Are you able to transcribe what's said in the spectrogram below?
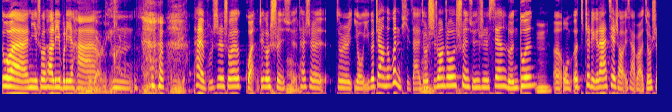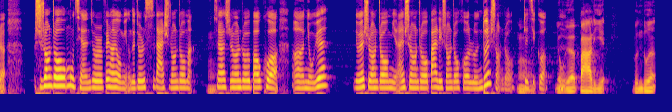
对，你说他厉不厉害？有点厉害，嗯，很厉 害。他也不是说管这个顺序，他是就是有一个这样的问题在，就是时装周顺序是先伦敦。嗯，呃，我呃这里给大家介绍一下吧，就是。时装周目前就是非常有名的，就是四大时装周嘛。四大时装周包括呃纽约纽约时装周、米兰时装周、巴黎时装周和伦敦时装周这几个。纽约、巴黎、伦敦、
